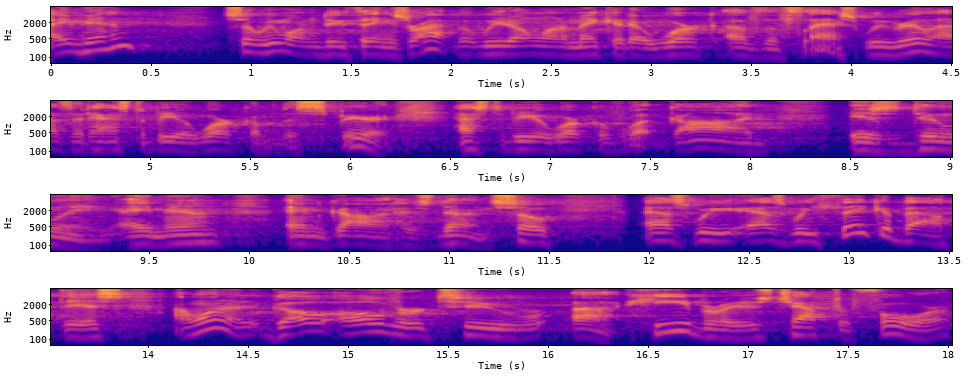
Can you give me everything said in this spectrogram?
Amen? So we want to do things right, but we don't want to make it a work of the flesh. We realize it has to be a work of the spirit, it has to be a work of what God is doing. Amen? And God has done. So as we as we think about this, I want to go over to uh, Hebrews chapter four,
